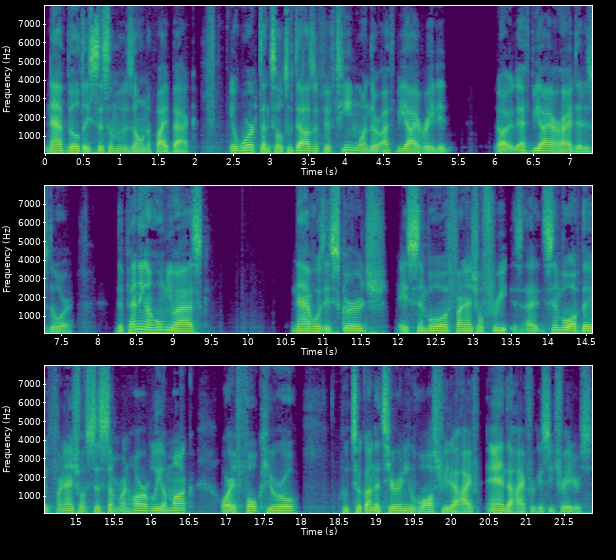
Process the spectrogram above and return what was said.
Nav built a system of his own to fight back. It worked until 2015 when the FBI raided, uh, the FBI arrived at his door. Depending on whom you ask, Nav was a scourge, a symbol of financial free, a symbol of the financial system run horribly amok, or a folk hero who took on the tyranny of Wall Street and the high frequency traders.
